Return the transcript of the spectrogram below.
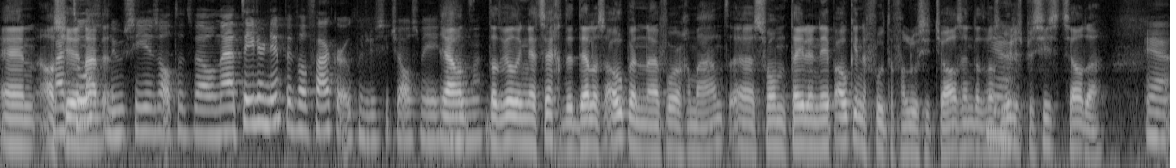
En als maar je toch, naar de, Lucy is altijd wel... Nou ja, Taylor Nip heeft wel vaker ook met Lucy Charles ja, meegenomen. want dat wilde ik net zeggen. De Dallas Open eh, vorige maand eh zwom Taylor Nip ook in de voeten van Lucy Charles. En dat was Ja. nu dus precies hetzelfde. Ja,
